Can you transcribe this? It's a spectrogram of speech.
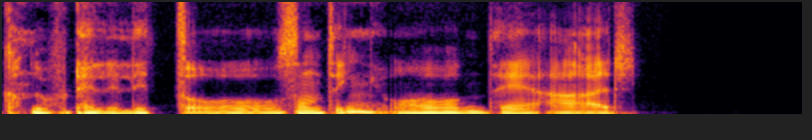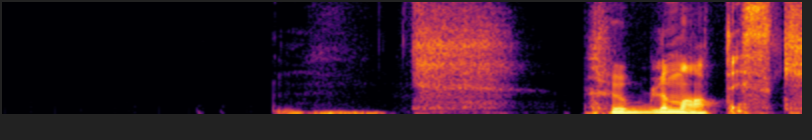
kan du fortelle litt, og sånne ting. Og det er problematisk.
